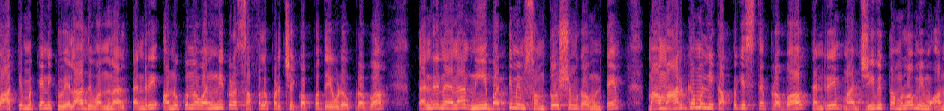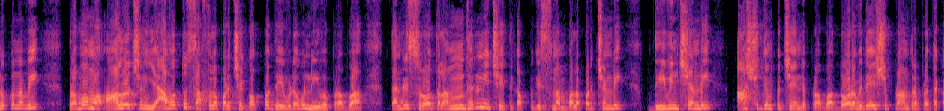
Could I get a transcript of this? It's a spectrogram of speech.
వాక్యముకే నీకు వేలాది వందనాలు. తండ్రి అనుకున్నవన్నీ కూడా సఫలపరిచే గొప్ప దేవుడు ప్రభా. తండ్రి నాయన నీ బట్టి మేము సంతోషముగా ఉంటే మా మార్గములు నీకు అప్పగిస్తే ప్రభా. తండ్రి మా జీవితంలో మేము అనుకున్నవి ప్రభా మా ఆలోచన యావత్తు సఫలపరిచే గొప్ప దేవుడవు నీవు ప్రభా. తండ్రి శ్రోతలందరినీ నీ చేతికి అప్పగిస్తున్నాం. బలపరచండి దీవించండి ఆస్వాదింపచేయండి ప్రభా. దూర విదేశ ప్రాంతంలో ప్రతి ఒక్క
